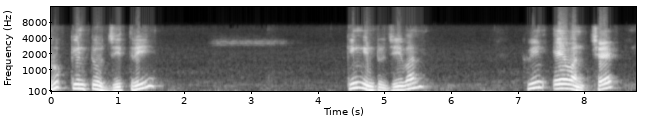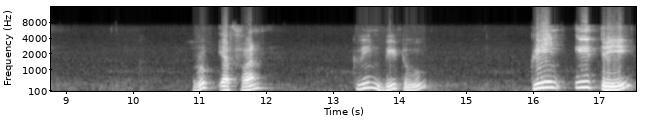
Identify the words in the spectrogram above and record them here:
rook into g3 king into g1 queen a1 check rook f1 queen b2 queen e3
